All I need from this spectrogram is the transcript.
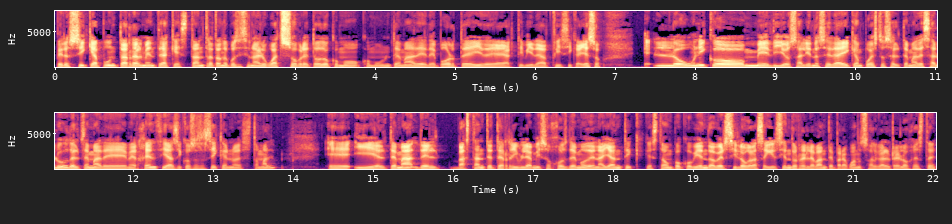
pero sí que apunta realmente a que están tratando de posicionar el watch sobre todo como, como un tema de deporte y de actividad física y eso. Eh, lo único medio saliéndose de ahí que han puesto es el tema de salud, el tema de emergencias y cosas así, que no está mal. Eh, y el tema del bastante terrible a mis ojos demo de Niantic, que está un poco viendo a ver si logra seguir siendo relevante para cuando salga el reloj este,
